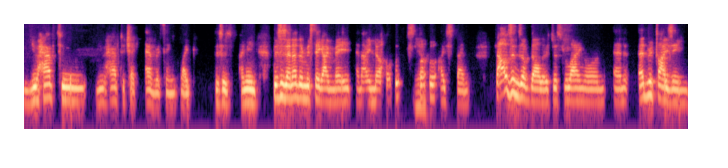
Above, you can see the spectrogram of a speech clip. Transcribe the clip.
you have to you have to check everything. Like this is, I mean, this is another mistake I made, and I know. so yeah. I spent thousands of dollars just relying on an advertising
